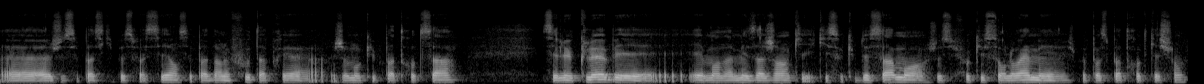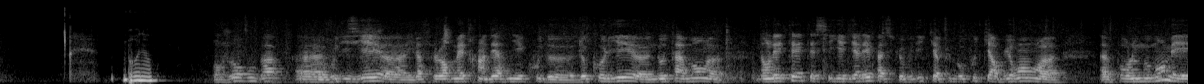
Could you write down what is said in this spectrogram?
Euh, je sais pas ce qui peut se passer. On sait pas dans le foot. Après, euh, je m'occupe pas trop de ça. C'est le club et, et mon, mes agents qui, qui s'occupent de ça. Moi, je suis focus sur l'OM et je me pose pas trop de questions. Bruno Bonjour Bouba. Euh, vous disiez euh, il va falloir mettre un dernier coup de, collier, euh, notamment dans les têtes, essayer d'y aller parce que vous dites qu'il n'y a plus beaucoup de carburant pour le moment. Mais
